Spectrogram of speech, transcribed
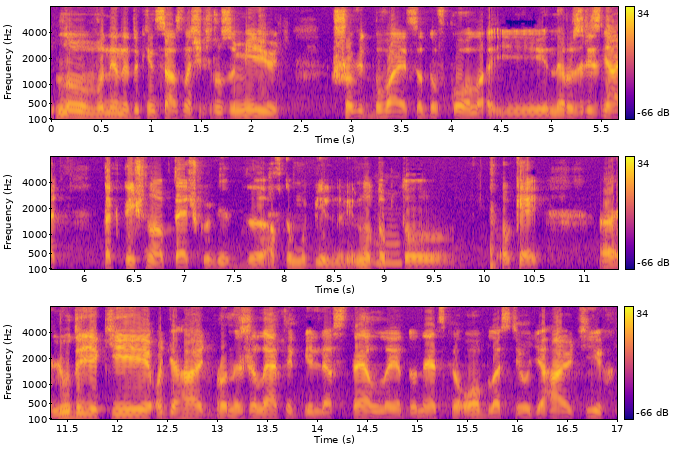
ну вони не до кінця, значить, розуміють, що відбувається довкола, і не розрізнять тактичну аптечку від е, автомобільної. Ну тобто, окей. Е, Люди, які одягають бронежилети біля стели Донецької області, одягають їх,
